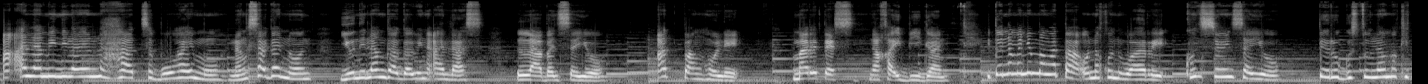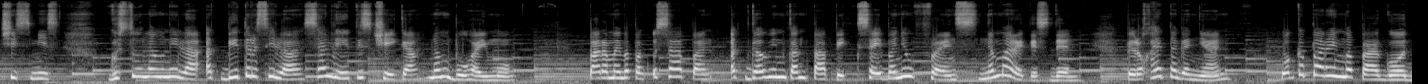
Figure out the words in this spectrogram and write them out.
Aalamin nila yung lahat sa buhay mo nang sa ganon, yun nilang gagawin na alas laban sa iyo. At panghuli, marites na kaibigan. Ito naman yung mga tao na kunwari, concern sa iyo, pero gusto lang makichismis. Gusto lang nila at bitter sila sa latest chika ng buhay mo. Para may mapag-usapan at gawin kang topic sa iba niyong friends na marites din. Pero kahit na ganyan, huwag ka pa rin mapagod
